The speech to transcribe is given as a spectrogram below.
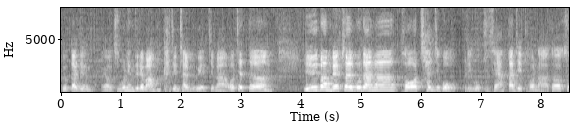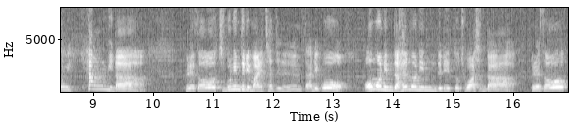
그 그것까지는 어, 주부님들의 마음까지는 잘 모르겠지만 어쨌든 일반 맵쌀보다는 더 찰지고 그리고 구세향까지 더 나와서 수향입니다. 그래서 주부님들이 많이 찾는 쌀이고 어머님들 할머님들이 또 좋아하신다. 그래서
